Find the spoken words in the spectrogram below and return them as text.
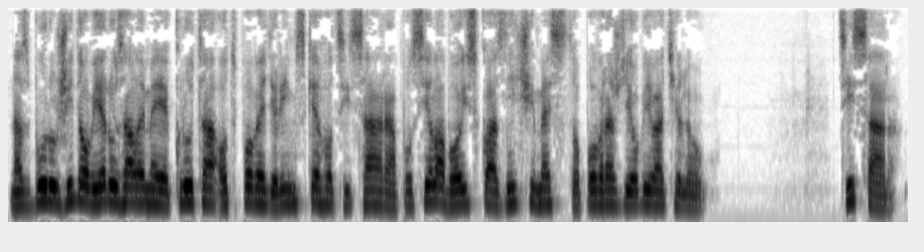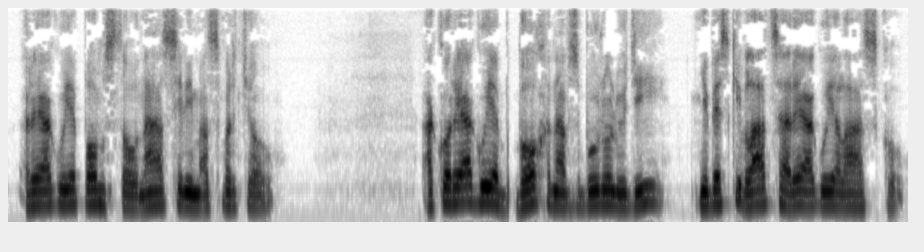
Na zbúru Židov v Jeruzaleme je krutá odpoveď rímskeho cisára. Posiela vojsko a zničí mesto, povraždí obyvateľov. Cisár reaguje pomstou, násilím a smrťou. Ako reaguje Boh na vzbúru ľudí? Nebeský vládca reaguje láskou.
